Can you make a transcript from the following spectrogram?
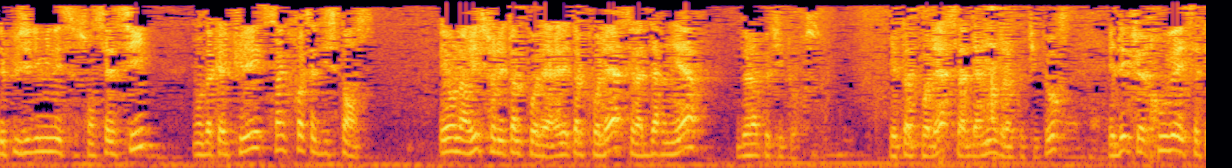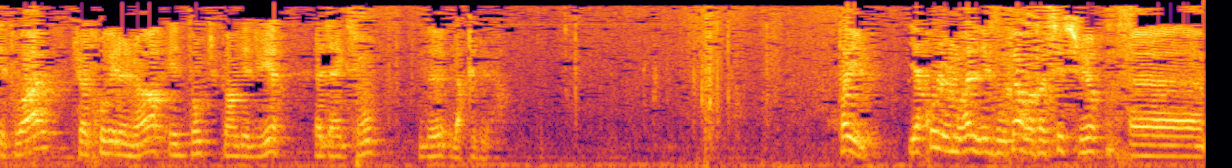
les plus illuminées ce sont celles-ci, on doit calculer 5 fois cette distance. Et on arrive sur l'étoile polaire. Et l'étoile polaire, c'est la dernière de la petite ours. L'étoile polaire, c'est la dernière de la petite ours. Et dès que tu as trouvé cette étoile, tu as trouvé le nord, et donc tu peux en déduire la direction de la Qibla. A le muallif, donc là on va passer sur euh,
